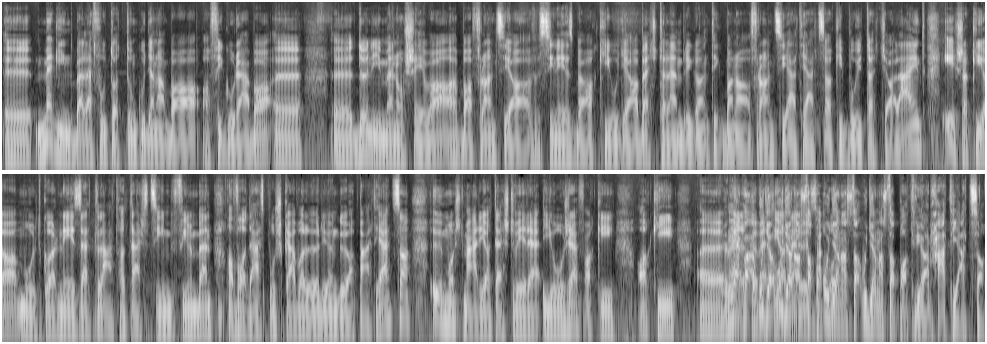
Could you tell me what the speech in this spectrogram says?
ö, megint belefutottunk ugyanabba a, a figurába, ö, ö, Denis Menoséba, abba a francia színészbe, aki ugye a Becstelen Brigantikban a franciát játsza, aki bújtatja a lányt, és aki a múltkor nézett Láthatás című filmben a vadászpuskával őrjöngő apát játsza. Ő most Mária testvére József, aki, aki ö, elköveti ugyan, ugyanazt, a, ugyanazt, a, ugyanazt a patriarchát játsza.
